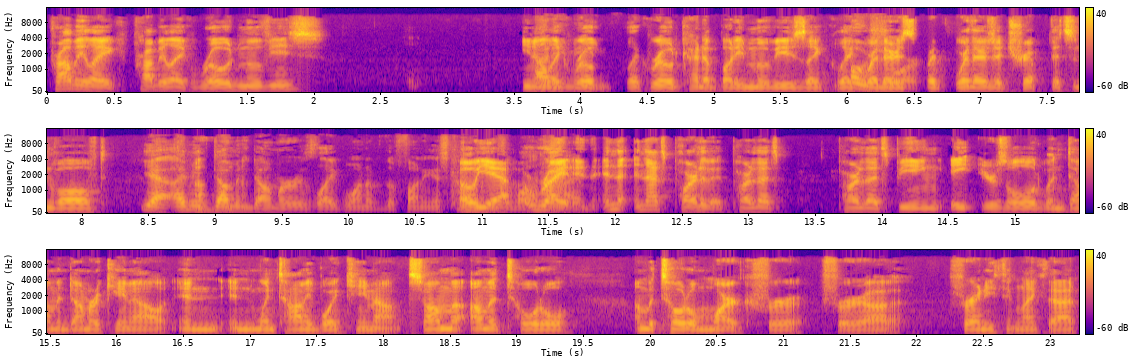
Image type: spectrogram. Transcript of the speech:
probably like, probably like road movies. You know, How like you road, mean? like road kind of buddy movies, like like Oh, where there's where, where there's a trip that's involved. Yeah, I mean, Um, Dumb and Dumber is like one of the funniest. Oh yeah, of all right, time. and, and and that's part of it. Part of that's part of that's being eight years old when Dumb and Dumber came out, and and when Tommy Boy came out. So I'm a, I'm a total I'm a total mark for for uh for anything like that.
